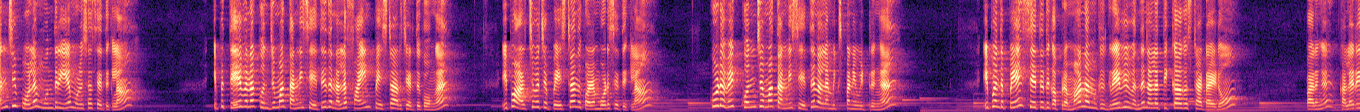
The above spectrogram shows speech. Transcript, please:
அஞ்சு போல் முந்திரியை முழுசாக சேர்த்துக்கலாம். இப்போ தேவைன்னா கொஞ்சமாக தண்ணி சேர்த்து இதை நல்லா ஃபைன் பேஸ்ட்டாக அரைச்சி எடுத்துக்கோங்க. இப்போ அரைச்சி வச்ச பேஸ்ட்டை அந்த குழம்போடு சேர்த்துக்கலாம். கூடவே கொஞ்சமாக தண்ணி சேர்த்து நல்லா மிக்ஸ் பண்ணி விட்டுருங்க. இப்போ இந்த பேஸ்ட் சேர்த்ததுக்கு அப்புறமா நமக்கு கிரேவி வந்து நல்லா திக்காக ஸ்டார்ட் ஆகிடும் பாருங்கள் கலரே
